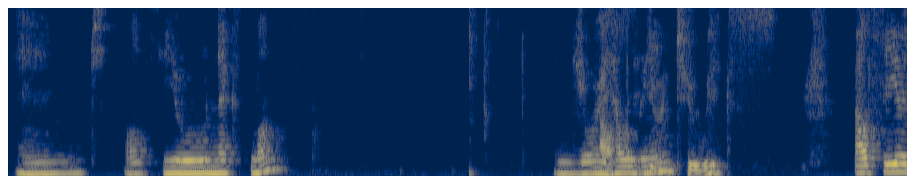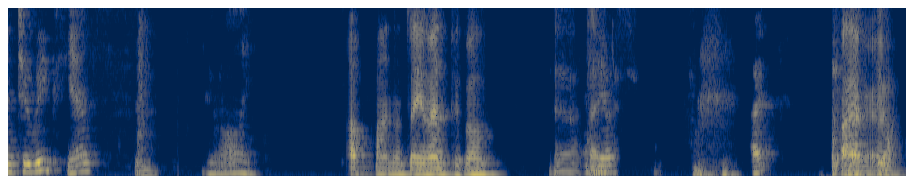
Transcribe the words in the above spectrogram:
And I'll see you next month. Enjoy I'll see you in two weeks. I'll see you in two weeks. Yes. Yeah. In Raleigh. Have fun at the event, people. Yeah, thanks. Bye, See ya. everyone.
